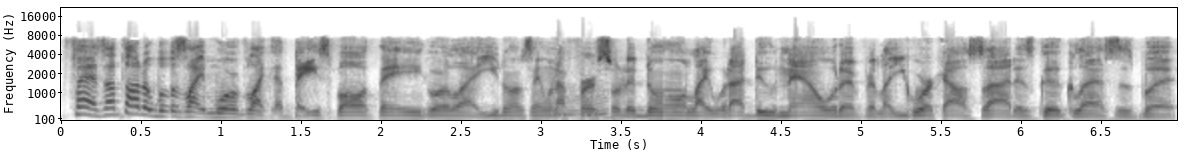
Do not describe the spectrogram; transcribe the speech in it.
Fast, I thought it was like more of like a baseball thing, or like you know what I'm saying. When I first Mhm. started doing like what I do now, whatever. Like you work outside, it's good glasses, but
